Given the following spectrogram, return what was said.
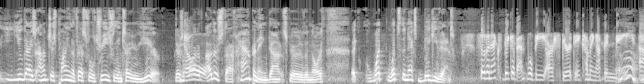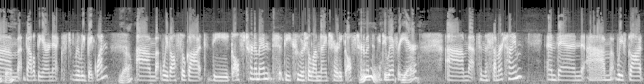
you guys aren't just planning the Festival of Trees for the entire year. There's a lot of other stuff happening down at Spirit of the North. Like, what, what's the next big event? So the next big event will be our Spirit Day coming up in May. Oh, okay. um, that'll be our next really big one. Yeah. Um, we've also got the golf tournament, the Cougars Alumni Charity Golf Tournament that we do every yeah. year. Um, that's in the summertime. And then um, we've got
